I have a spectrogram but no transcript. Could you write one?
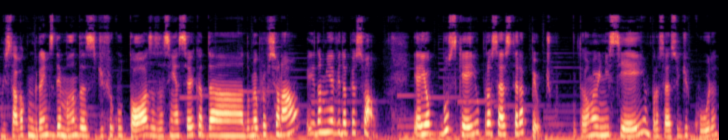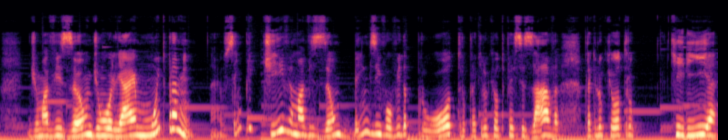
eu estava com grandes demandas dificultosas assim acerca da, do meu profissional e da minha vida pessoal. E aí eu busquei o processo terapêutico. Então eu iniciei um processo de cura, de uma visão, de um olhar muito para mim. Né? Eu sempre tive uma visão bem desenvolvida para o outro, para aquilo que o outro precisava, para aquilo que o outro queria.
